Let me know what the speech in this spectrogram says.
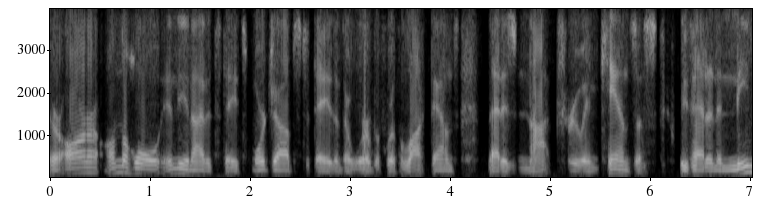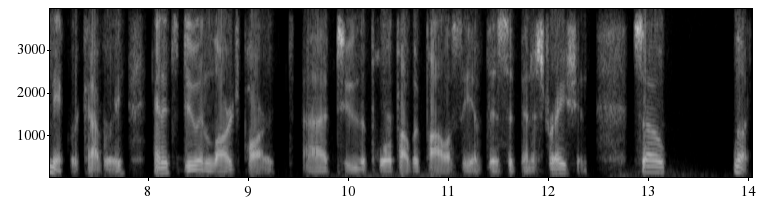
There are, on the whole, in the United States, more jobs today than there were before the lockdowns. That is not true in Kansas. We've had an anemic recovery, and it's due in large part uh, to the poor public policy of this administration. So Look,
